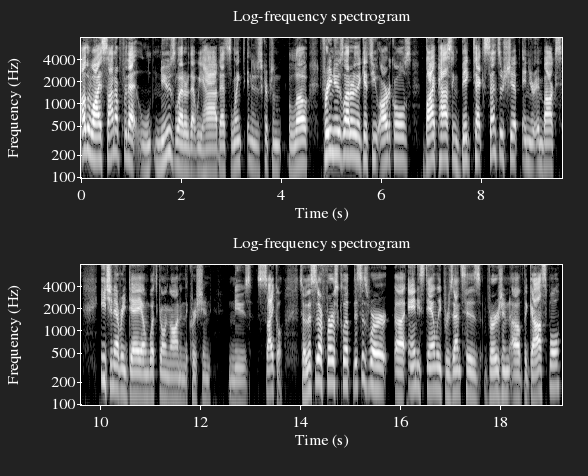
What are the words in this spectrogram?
Otherwise, sign up for that l- newsletter that we have. That's linked in the description below. Free newsletter that gets you articles bypassing big tech censorship in your inbox each and every day on what's going on in the Christian news cycle. So, this is our first clip. This is where uh, Andy Stanley presents his version of the gospel.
